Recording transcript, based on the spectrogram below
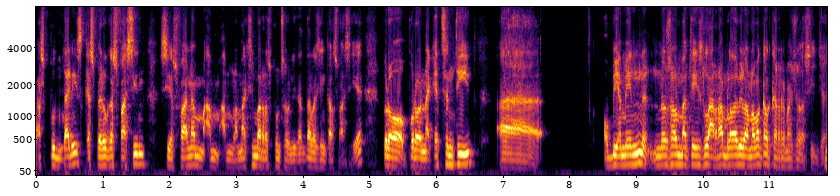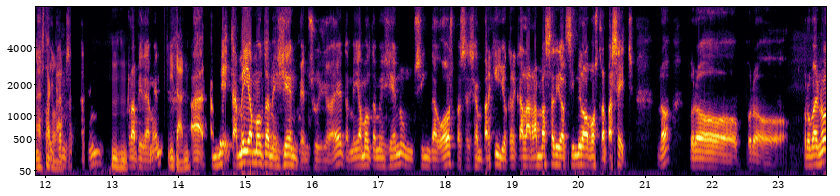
espontanis que espero que es facin si es fan amb, amb, amb la màxima responsabilitat de la gent que els faci. Eh? Però, però en aquest sentit, eh, òbviament no és el mateix la Rambla de Vilanova que el carrer Major de Sitges. Està clar. Ens mm -hmm. ràpidament. I tant. Uh, també, també hi ha molta més gent, penso jo, eh? També hi ha molta més gent un 5 d'agost passejant per aquí. Jo crec que la Rambla seria el símil al vostre passeig, no? Però, però, però bueno,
